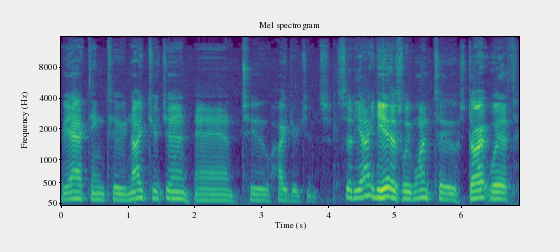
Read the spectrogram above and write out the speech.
reacting to nitrogen and two hydrogens. So the idea is we want to start with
